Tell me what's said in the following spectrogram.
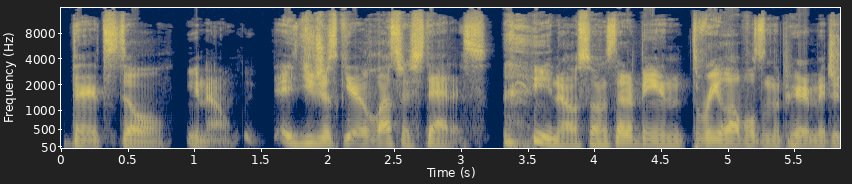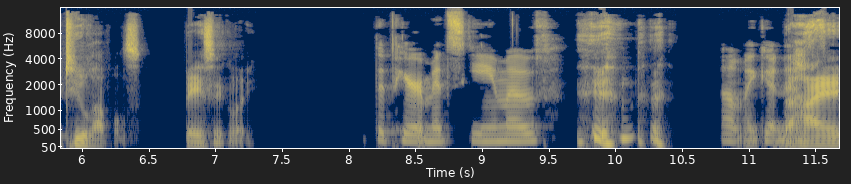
then it's still you know you just get a lesser status. you know, so instead of being three levels in the pyramid, you're two levels basically. The pyramid scheme of oh my goodness, the high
